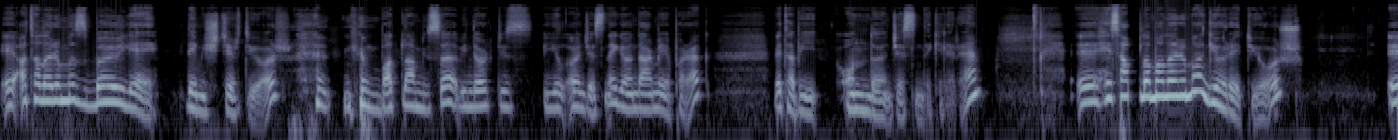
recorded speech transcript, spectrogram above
E, atalarımız böyle demiştir diyor. Batlamyus'a 1400 yıl öncesine gönderme yaparak ve tabii onun da öncesindekilere. E, hesaplamalarıma göre diyor e,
